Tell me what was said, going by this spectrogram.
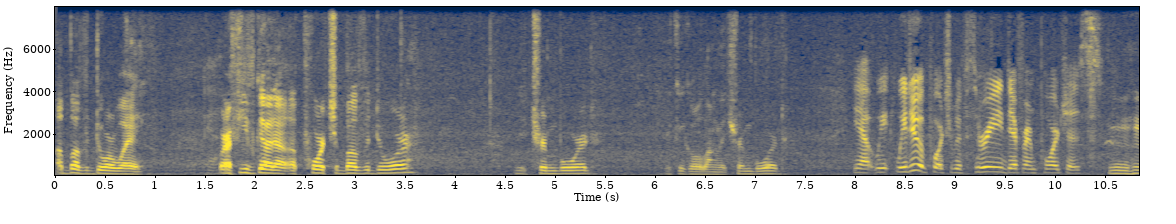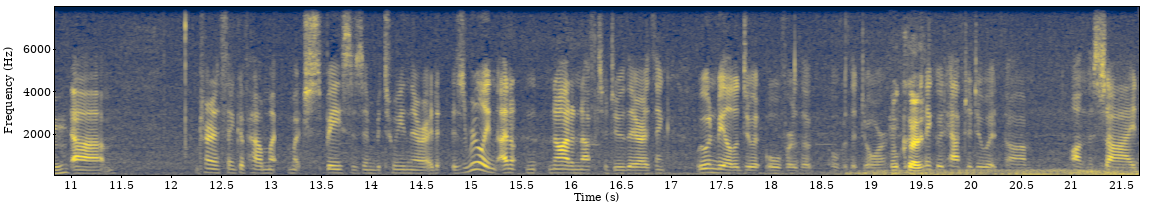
above a doorway, Yeah. or if you've got a, a porch above the door, the trim board, it could go along the trim board. Yeah, we, we do a porch We have three different porches. Mm-hmm. um, I'm trying to think of how much, much space is in between there. It's really I don't, not enough to do there. I think we wouldn't be able to do it over the over the door. Okay. I think we'd have to do it um, on the side,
